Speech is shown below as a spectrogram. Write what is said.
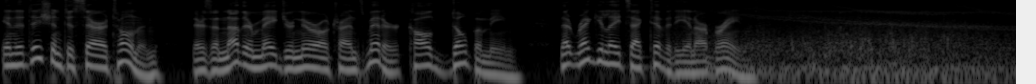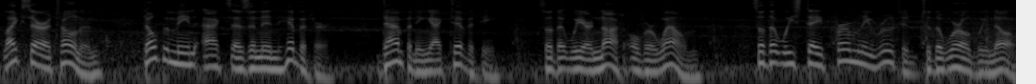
In addition to serotonin, there's another major neurotransmitter called dopamine that regulates activity in our brains. Like serotonin, dopamine acts as an inhibitor, dampening activity so that we are not overwhelmed, so that we stay firmly rooted to the world we know.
